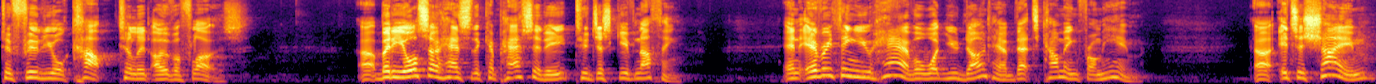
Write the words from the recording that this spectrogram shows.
to fill your cup till it overflows. Uh, but He also has the capacity to just give nothing. And everything you have or what you don't have, that's coming from Him. Uh, it's a shame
